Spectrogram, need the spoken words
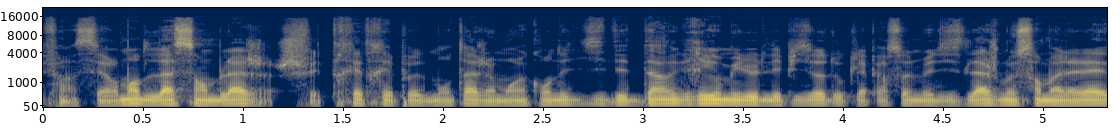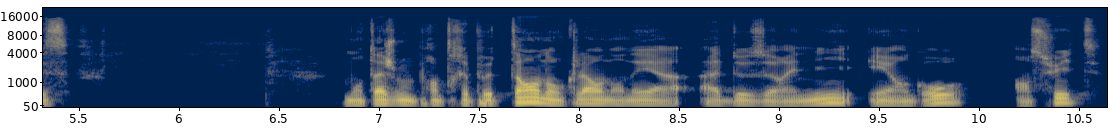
Enfin, c'est vraiment de l'assemblage. Je fais très très peu de montage, à moins qu'on ait des dingueries au milieu de l'épisode ou que la personne me dise là, je me sens mal à l'aise. Le montage me prend très peu de temps. Donc là, on en est à, deux heures et demie. Et en gros, ensuite,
